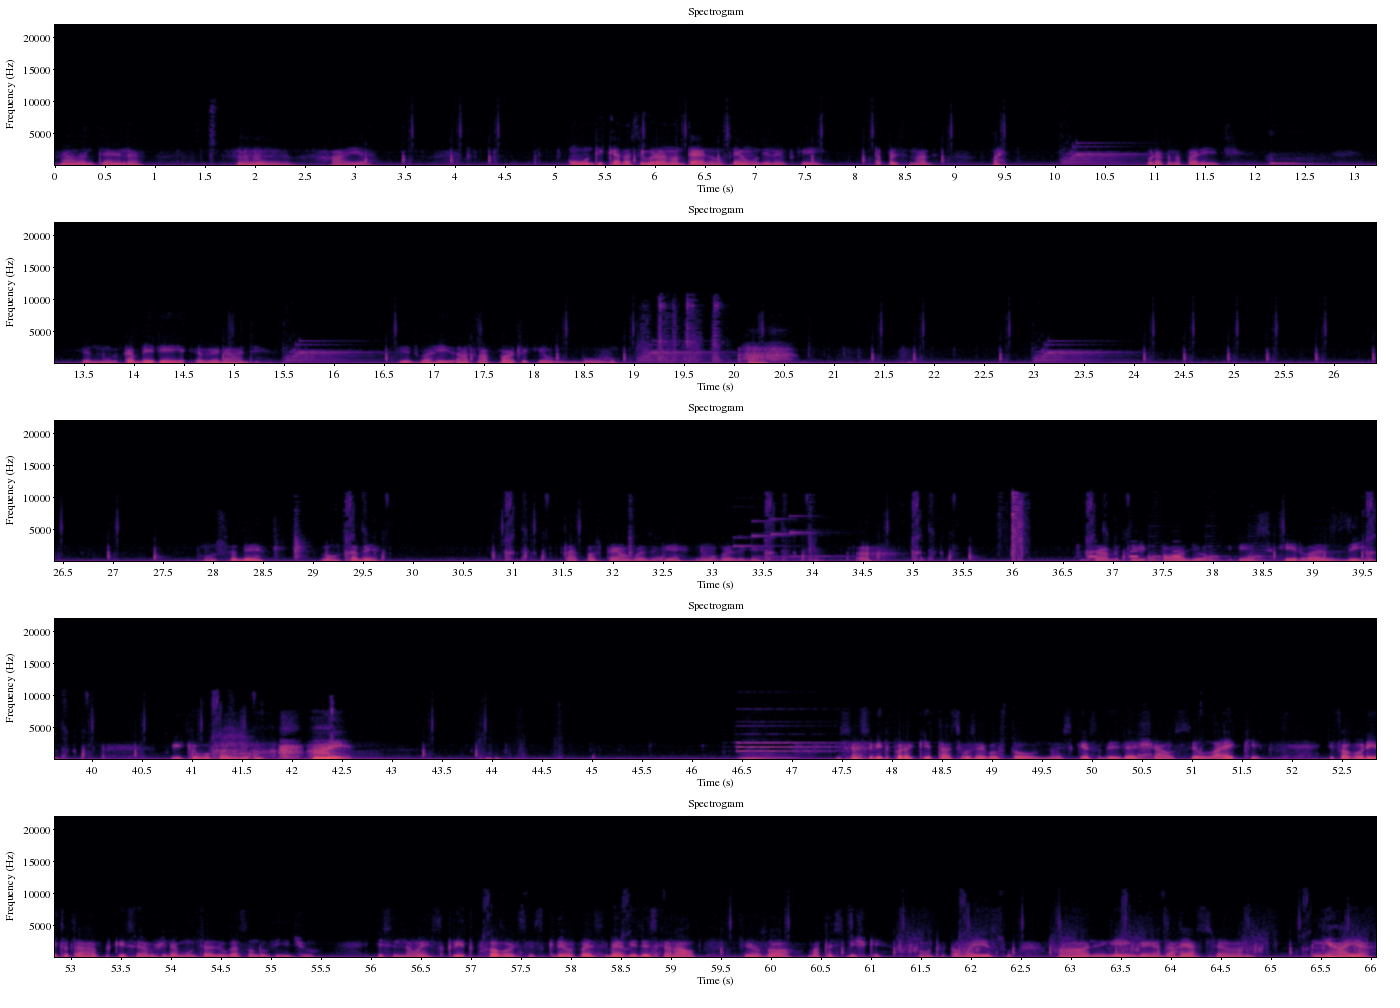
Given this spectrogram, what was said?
A lanterna. Ah, raia. Onde que ela tá segurando a lanterna? Não sei onde, né? Porque tá aparecendo nada. Ué. Buraco na parede. Eu nunca caberia. É verdade. Pilha de barriga. Ah, tem uma porta aqui, ô burro. Ah. Bom saber. Bom saber. Tá, posso pegar uma coisa aqui? Tem uma coisa aqui? Ah. Tábua de óleo e isqueiro vazio. O que que eu vou fazer? Ah, ai! Encerra esse vídeo por aqui, tá? Se você gostou, não esqueça de deixar o seu like e favorito, tá? Porque isso vai me ajudar muito na divulgação do vídeo. E se não é inscrito, por favor, se inscreva para receber vídeo desse canal. Eu só matar esse bicho aqui. Pronto, toma isso. Ah, ninguém ganha da. Minha raia.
